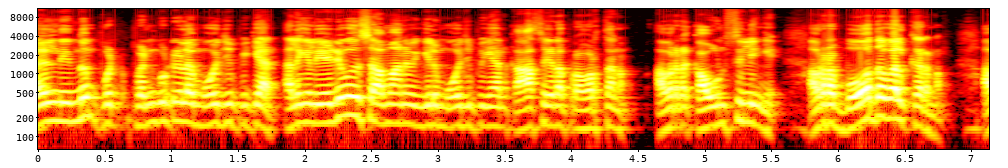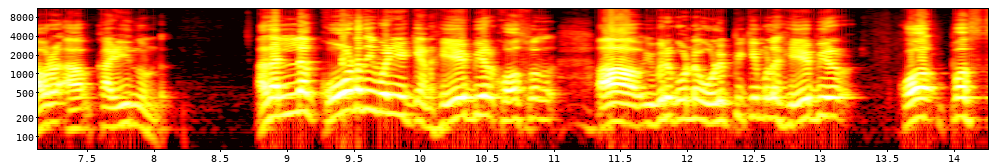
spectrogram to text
അതിൽ നിന്നും പെൺകുട്ടികളെ മോചിപ്പിക്കാൻ അല്ലെങ്കിൽ എഴുപത് ശതമാനമെങ്കിലും മോചിപ്പിക്കാൻ കാസയുടെ പ്രവർത്തനം അവരുടെ കൗൺസിലിംഗ് അവരുടെ ബോധവൽക്കരണം അവർ കഴിയുന്നുണ്ട്. അതെല്ലാം കോടതി വഴിയൊക്കെയാണ്. ഹേബിയർ കോസ്പസ് ഇവർ കൊണ്ട് ഒളിപ്പിക്കുമ്പോൾ ഹേബിയർ കോർപ്പസ്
